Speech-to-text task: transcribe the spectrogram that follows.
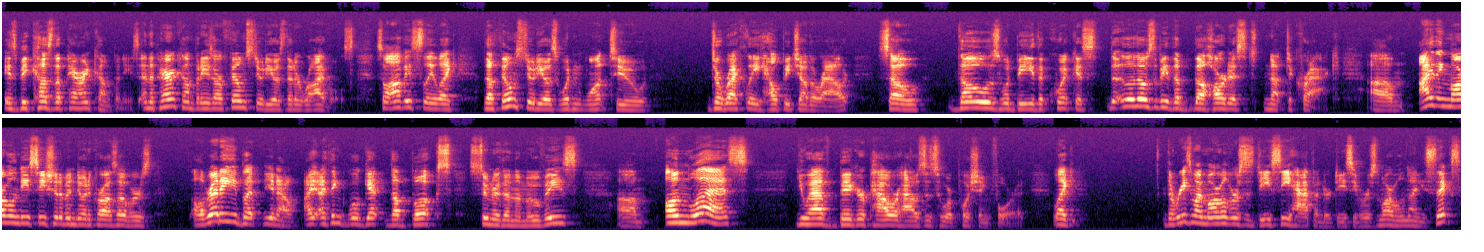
is because the parent companies and the parent companies are film studios that are rivals. So obviously, like the film studios wouldn't want to directly help each other out. So those would be the quickest. th- Those would be the the hardest nut to crack. Um, I think Marvel and DC should have been doing crossovers already, but you know, I, I think we'll get the books sooner than the movies, um, unless you have bigger powerhouses who are pushing for it. Like the reason why Marvel versus DC happened, or DC versus Marvel in '96,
